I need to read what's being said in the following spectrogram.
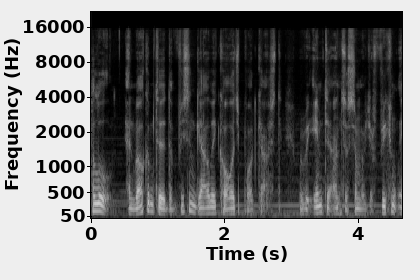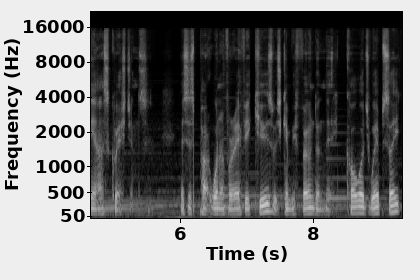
Hello, and welcome to the and Galloway College podcast, where we aim to answer some of your frequently asked questions. This is part one of our FAQs, which can be found on the college website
